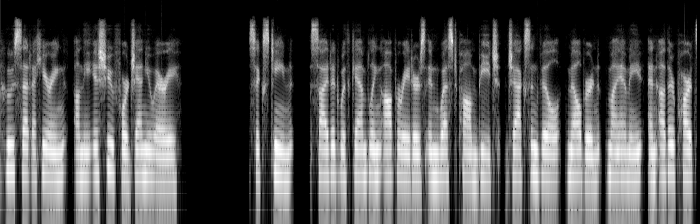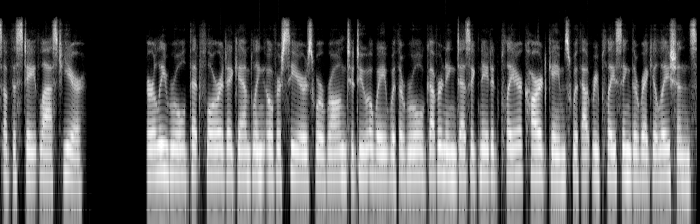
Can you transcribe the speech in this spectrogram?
who set a hearing on the issue for January 16, sided with gambling operators in West Palm Beach, Jacksonville, Melbourne, Miami, and other parts of the state last year. Early ruled that Florida gambling overseers were wrong to do away with a rule governing designated player card games without replacing the regulations.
